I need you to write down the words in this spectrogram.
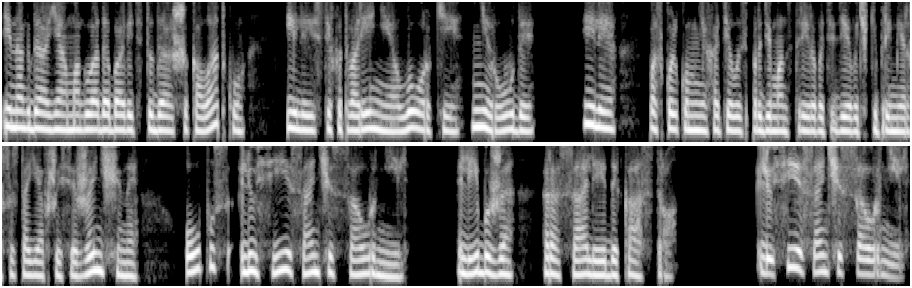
Иногда я могла добавить туда шоколадку — или стихотворение Лорки, Неруды, или, поскольку мне хотелось продемонстрировать девочке пример состоявшейся женщины, опус Люсии Санчес Саурниль, либо же Рассалии де Кастро. Люсия Санчес Саурниль.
